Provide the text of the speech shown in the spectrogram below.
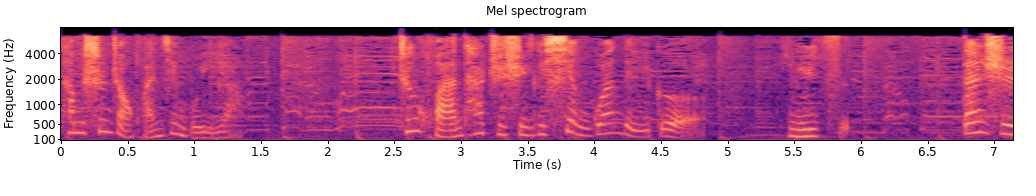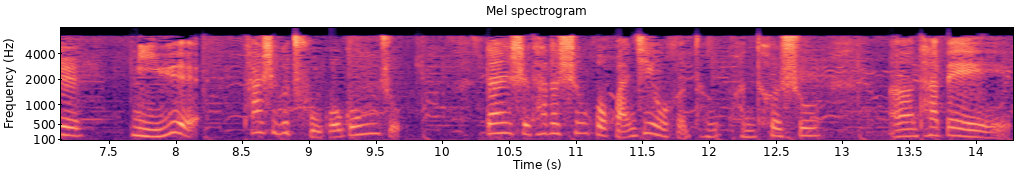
她们生长环境不一样。甄嬛她只是一个县官的一个女子，但是芈月。她是个楚国公主，但是她的生活环境又很特很特殊，嗯，她被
